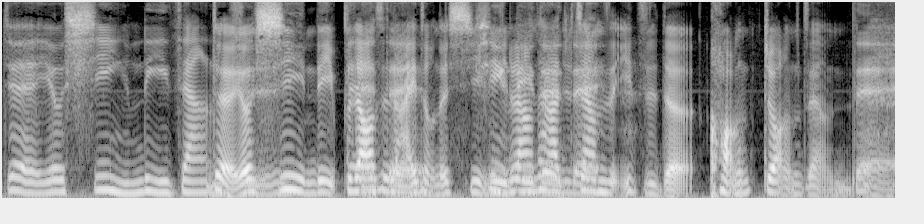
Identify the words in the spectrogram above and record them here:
对，有吸引力这样子，对，有吸引力，不知道是哪一种的吸引力，让他就这样子一直的狂撞这样子。对，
